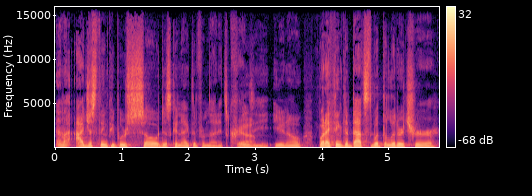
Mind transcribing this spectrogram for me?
and I, just think people are so disconnected from that it's crazy you know but i think that that's what the literature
